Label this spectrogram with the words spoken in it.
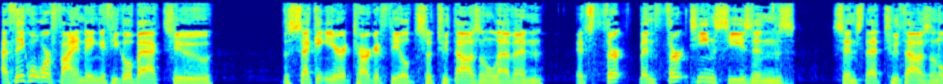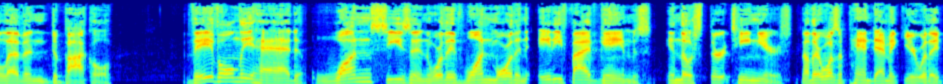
I think what we're finding, if you go back to the second year at Target Field, so 2011, it's thir- been 13 seasons since that 2011 debacle they've only had one season where they've won more than 85 games in those 13 years. Now there was a pandemic year where they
